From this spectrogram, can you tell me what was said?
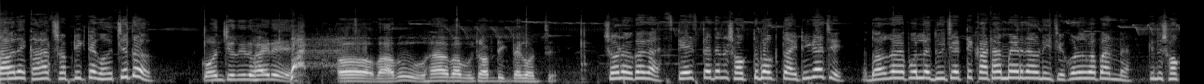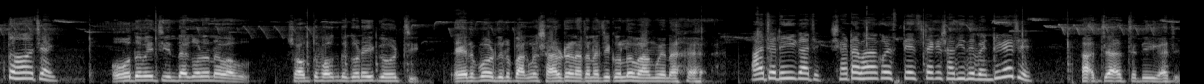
তাহলে কাজ সব ঠিকঠাক হচ্ছে তো? কোন চুদির ভাই রে। ও বাবু হ্যাঁ বাবু সব ঠিকঠাক হচ্ছে। শোনো কাকা স্টেজটা যেন শক্ত ভক্ত হয় ঠিক আছে? দরকার পড়লে দুই চারটে কাঠা মেরে দাও নিচে কোনো ব্যাপার না কিন্তু শক্ত হওয়া চাই। ও তুমি চিন্তা করো না বাবু। শক্ত ভক্ত করেই করছি। এরপর দুটো পাগলা সারোটা নাচানাচি করলেও ভাঙবে না। আচ্ছা ঠিক আছে সেটা ভাঙা করে স্টেজটাকে সাজিয়ে দেবেন ঠিক আছে? আচ্ছা আচ্ছা ঠিক আছে।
